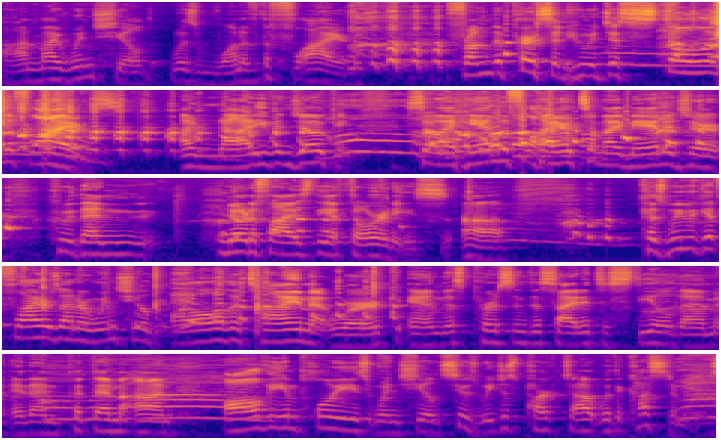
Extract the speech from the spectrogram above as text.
on my windshield was one of the flyers from the person who had just stolen the flyers. I'm not even joking. So I hand the flyer to my manager, who then notifies the authorities. Uh, Because we would get flyers on our windshields all the time at work, and this person decided to steal them and then oh put them on all the employees' windshields too. We just parked out with the customers.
